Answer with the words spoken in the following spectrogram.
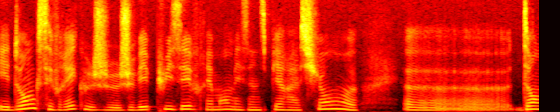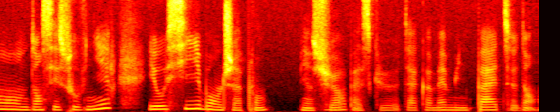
et donc c'est vrai que je, vais puiser vraiment mes inspirations euh, euh, dans, dans ces souvenirs et aussi bon le Japon, bien sûr, parce que tu as quand même une patte dans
